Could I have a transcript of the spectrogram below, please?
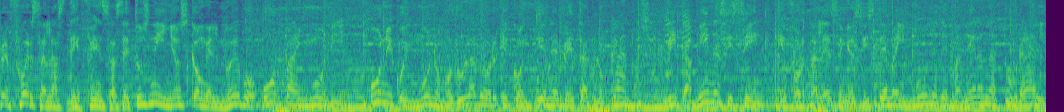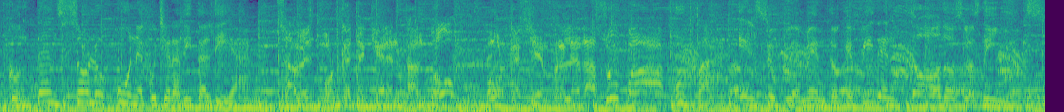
Refuerza las defensas de tus niños con el nuevo UPA Immuni, único inmunomodulador que contiene beta-glucanos, vitaminas y zinc que fortalecen el sistema inmune de manera natural con tan solo una cucharadita al día. ¿Sabes por qué te quieren tanto? Porque siempre le das UPA. UPA, el suplemento que piden todos los niños.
